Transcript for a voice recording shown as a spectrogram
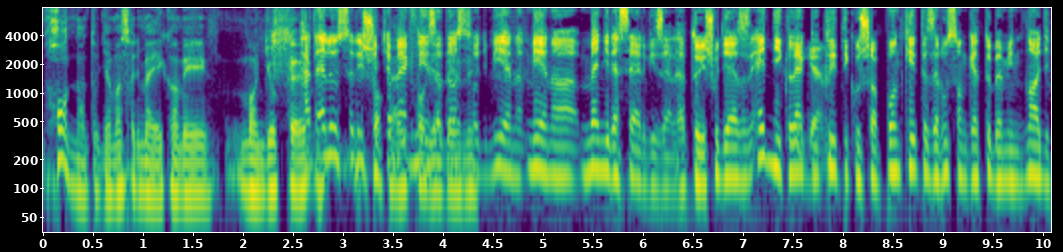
honnan tudjam azt, hogy melyik, ami mondjuk Hát először is, hogyha megnézed azt, hogy milyen, milyen a, mennyire szervizelhető, és ugye ez az egyik legkritikusabb pont 2022-ben, mint nagy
